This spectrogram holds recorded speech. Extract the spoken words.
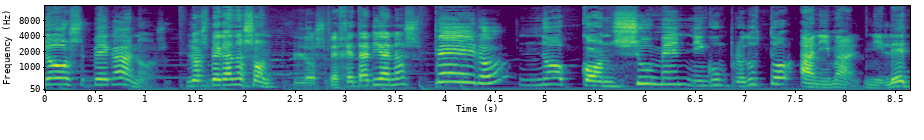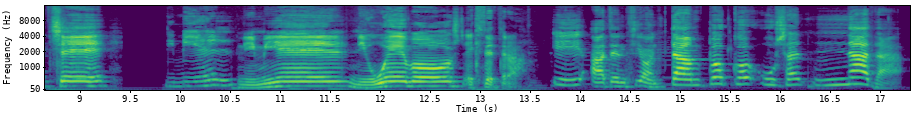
los veganos. los veganos son los vegetarianos, pero no consumen ningún producto animal. Ni leche, 里面 ni miel, ni huevos, etc. Y atención, tampoco usan nada,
